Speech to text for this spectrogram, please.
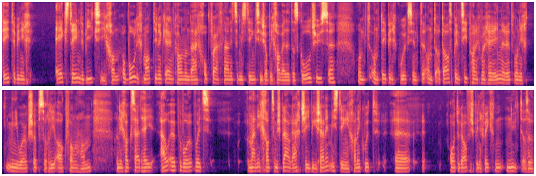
dort bin ich extrem dabei gewesen. Ich kann, obwohl ich Mathe nicht gerne kann und eigentlich Kopfrechnen nicht so mein Ding war, aber ich wollte das Goal schiessen und, und dort bin ich gut gewesen. Und, an das Prinzip habe ich mich erinnert, als ich meine Workshops so ein bisschen angefangen habe. Und ich habe gesagt, hey, auch jemand, wo, wo jetzt, ich meine, ich kann zum Beispiel auch Rechtschreibung, ist auch nicht mein Ding. Ich kann nicht gut, äh, orthografisch bin ich wirklich nichts. Also,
